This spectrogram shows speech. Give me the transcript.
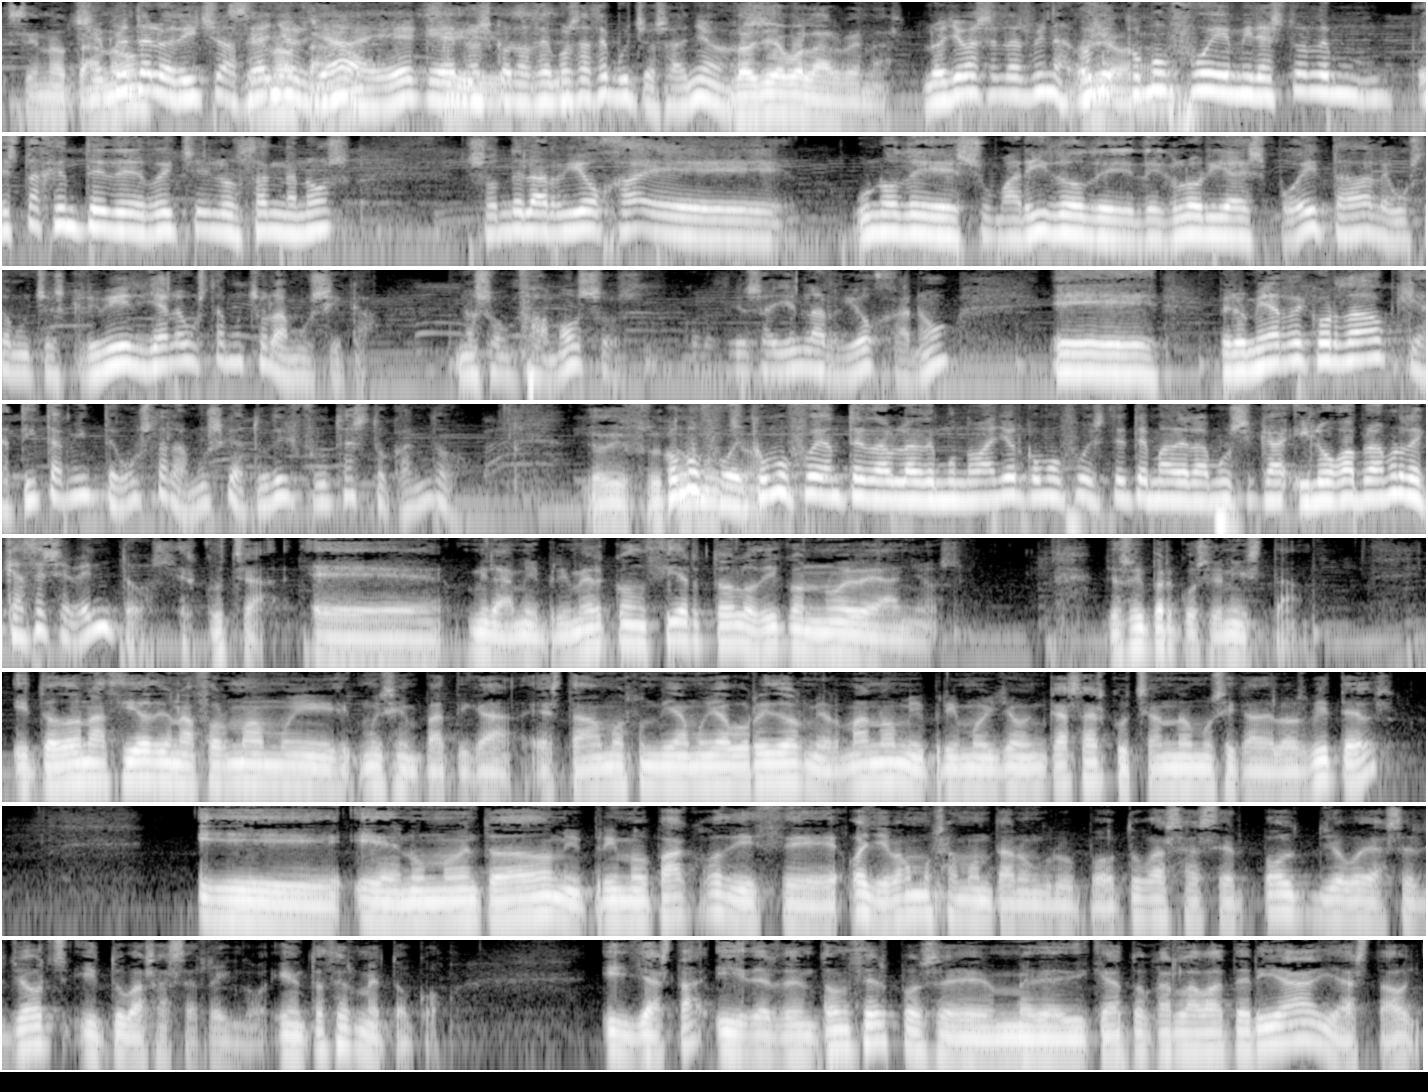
Se nota, Siempre ¿no? te lo he dicho hace Se años nota, ya, ¿no? eh, que Sí, nos conocemos sí. hace muchos años. Lo llevo en las venas. ¿Lo llevas en las venas? Lo Oye, ¿cómo fue? Mira, estos de, esta gente de Rachel y los Zánganos son de La Rioja. eh, uno de su marido de, de Gloria es poeta, le gusta mucho escribir, ya le gusta mucho la música. No son famosos, conocidos ahí en La Rioja, ¿no? Eh, pero me ha recordado que a ti también te gusta la música, tú disfrutas tocando. Yo disfruto ¿Cómo fue? ¿Cómo fue antes de hablar de Mundo Mayor? ¿Cómo fue este tema de la música? Y luego hablamos de que haces eventos. Escucha, eh, mira, mi primer concierto lo di con nueve años. Yo soy percusionista. Y todo nació de una forma muy, muy simpática. Estábamos un día muy aburridos, mi hermano, mi primo y yo en casa, escuchando música de los Beatles. Y, y en un momento dado mi primo Paco dice, oye, vamos a montar un grupo. Tú vas a ser Paul, yo voy a ser George y tú vas a ser Ringo. Y entonces me tocó. Y ya está. Y desde entonces pues eh, me dediqué a tocar la batería y hasta hoy.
